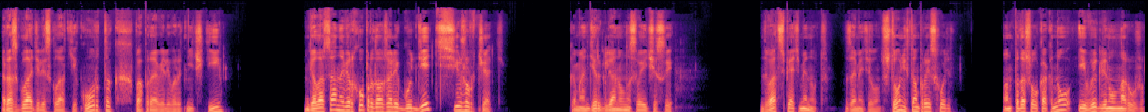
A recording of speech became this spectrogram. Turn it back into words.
разгладили складки курток, поправили воротнички. Голоса наверху продолжали гудеть и журчать. Командир глянул на свои часы. «Двадцать пять минут», — заметил он. «Что у них там происходит?» Он подошел к окну и выглянул наружу.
